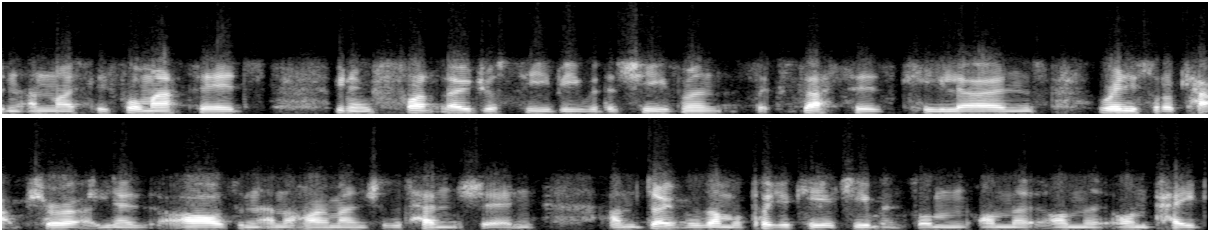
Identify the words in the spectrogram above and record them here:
and, and, nicely formatted. You know, front load your CV with achievements, successes, key learns, really sort of capture you know ours and, and the hiring manager's attention. Um, don't, for example, put your key achievements on on the on the on page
